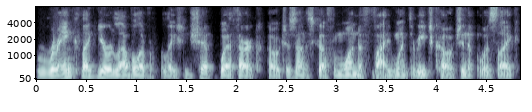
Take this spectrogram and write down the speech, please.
rank like your level of relationship with our coaches on a scale from one to five. went through each coach, and it was like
